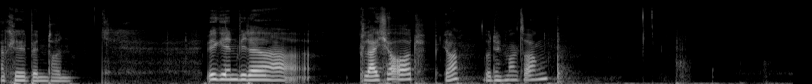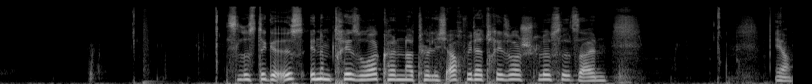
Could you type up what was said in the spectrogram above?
Okay, bin drin. Wir gehen wieder gleicher Ort, ja, würde ich mal sagen. Das Lustige ist, in einem Tresor können natürlich auch wieder Tresorschlüssel sein. Ja.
